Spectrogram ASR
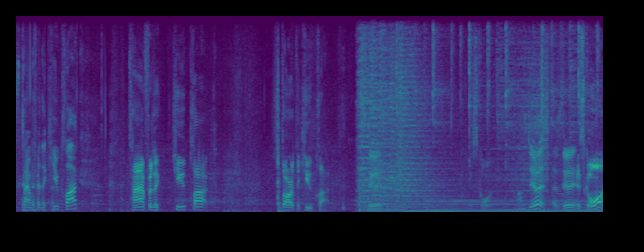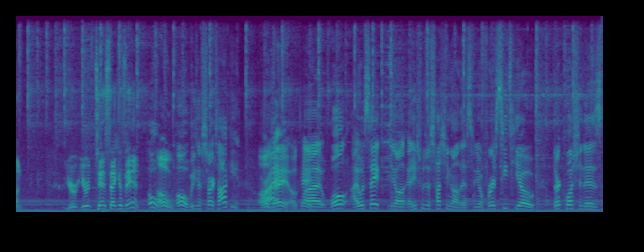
It's time for the cube clock. Time for the cube clock. Start the cube clock. Let's do it. It's going. I'll do it. Let's do it. It's going. You're, you're 10 seconds in. Oh, oh, oh we can start talking. All okay, right. okay. Uh, well, I would say, you know, Anish was just touching on this. You know, for a CTO, their question is,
